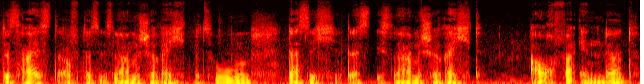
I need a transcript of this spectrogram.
Das heißt, auf das islamische Recht bezogen, dass sich das islamische Recht auch verändert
